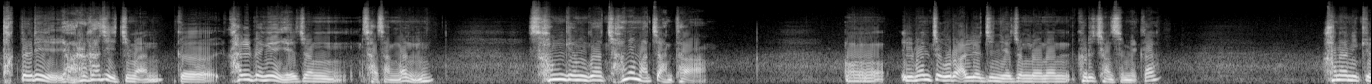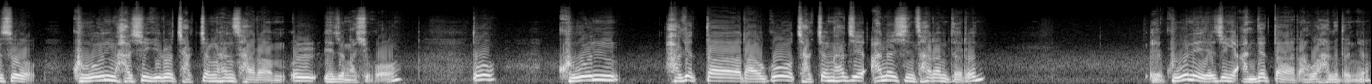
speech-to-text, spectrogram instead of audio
특별히 여러 가지 있지만 그 칼뱅의 예정 사상은 성경과 전혀 맞지 않다. 어, 일반적으로 알려진 예정론은 그렇지 않습니까? 하나님께서 구원하시기로 작정한 사람을 예정하시고 또 구원하겠다라고 작정하지 않으신 사람들은 예, 구원의 예정이 안 됐다라고 하거든요.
